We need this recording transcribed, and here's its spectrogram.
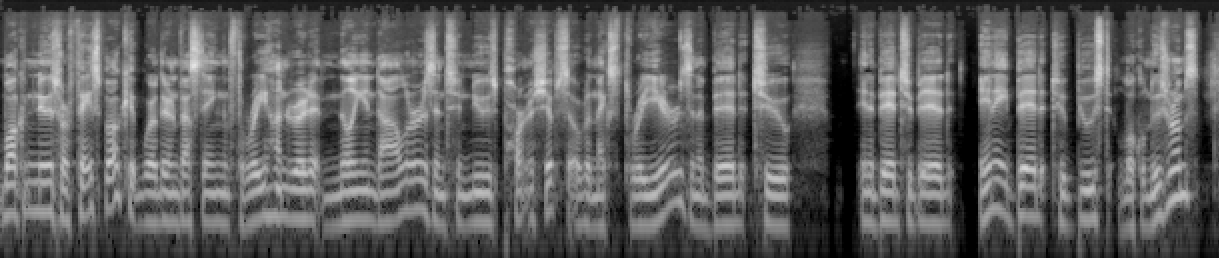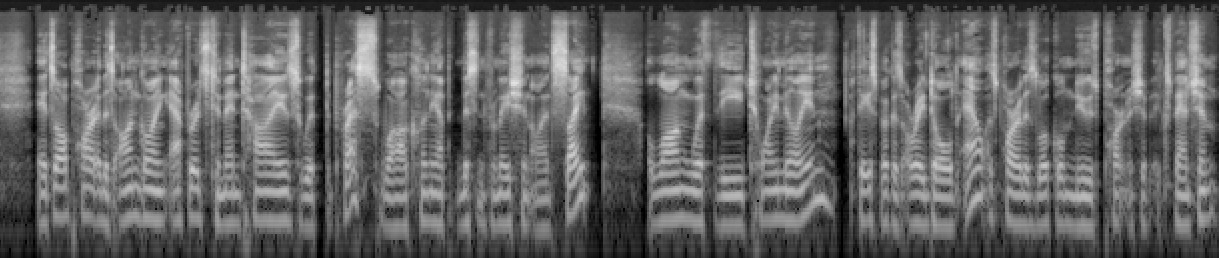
Welcome news for Facebook, where they're investing $300 million into news partnerships over the next three years in a bid to in a bid to bid in a bid to boost local newsrooms. It's all part of its ongoing efforts to mend ties with the press while cleaning up misinformation on its site. Along with the 20 million Facebook has already doled out as part of its local news partnership expansion.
